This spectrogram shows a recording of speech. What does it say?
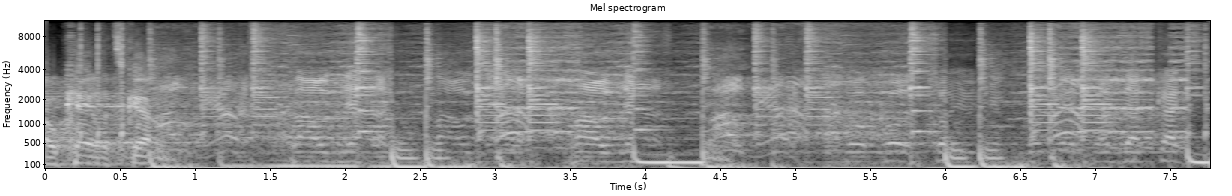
Okay, let's go. So you think, that cat.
